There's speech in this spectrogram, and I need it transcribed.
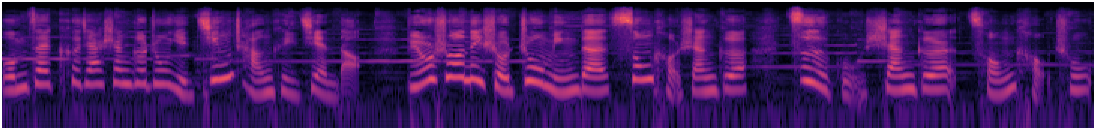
我们在客家山歌中也经常可以见到，比如说那首著名的松口山歌，自古山歌从口出。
